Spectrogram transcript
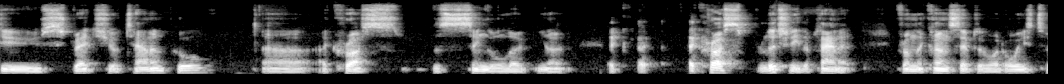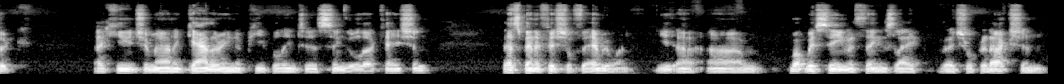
to stretch your talent pool uh, across the single, you know, a, a, across literally the planet from the concept of what always took a huge amount of gathering of people into a single location. That's beneficial for everyone. Yeah, um, what we're seeing with things like virtual production,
